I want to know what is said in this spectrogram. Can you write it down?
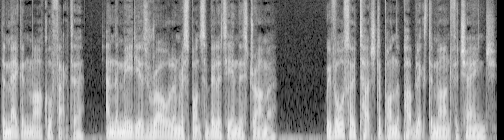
the Meghan Markle factor, and the media's role and responsibility in this drama. We've also touched upon the public's demand for change.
